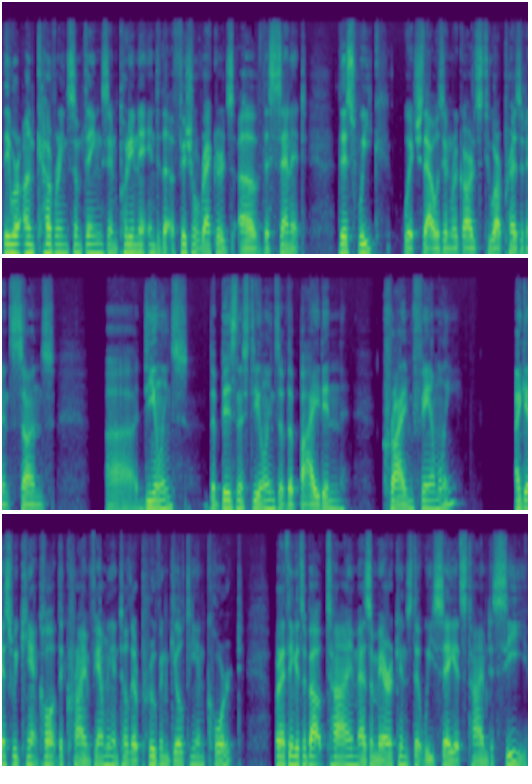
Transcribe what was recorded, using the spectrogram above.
they were uncovering some things and putting it into the official records of the Senate this week, which that was in regards to our president's son's uh, dealings, the business dealings of the Biden crime family. I guess we can't call it the crime family until they're proven guilty in court. But I think it's about time as Americans that we say it's time to see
